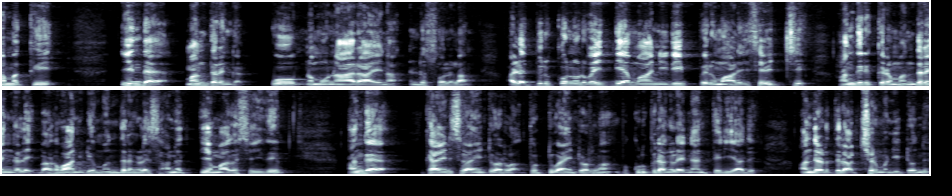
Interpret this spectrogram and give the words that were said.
நமக்கு இந்த மந்திரங்கள் ஓம் நமோ நாராயணா என்று சொல்லலாம். அல்லது திருக்கொன்னூர் வைத்தியமா நிதி பெருமாளை செவிச்சு அங்கே இருக்கிற மந்திரங்களை பகவானுடைய மந்திரங்களை சாணத்தியமாக செய்து அங்கே கைன்ஸ் வாங்கிட்டு வரலாம் தொட்டு வாங்கிட்டு வரலாம். இப்போ கொடுக்குறாங்களா என்னன்னு தெரியாது. அந்த இடத்துல அர்ச்சனை பண்ணிட்டு வந்து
